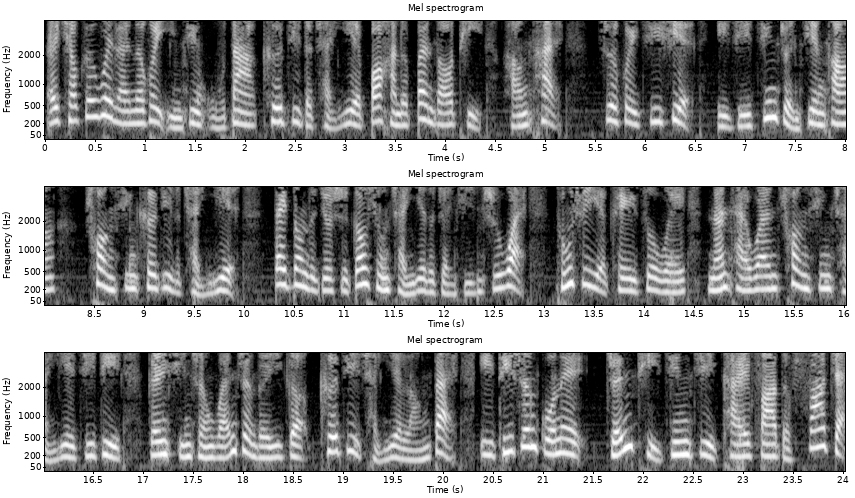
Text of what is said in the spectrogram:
而乔科未来呢，会引进五大科技的产业，包含了半导体、航太。智慧机械以及精准健康创新科技的产业，带动的就是高雄产业的转型之外，同时也可以作为南台湾创新产业基地，跟形成完整的一个科技产业廊带，以提升国内整体经济开发的发展。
